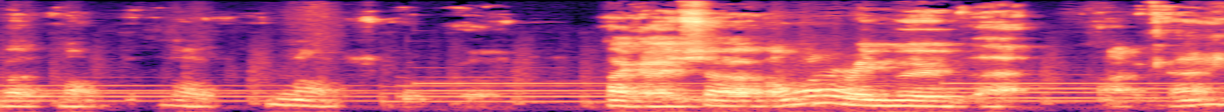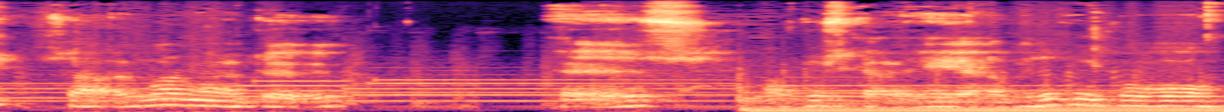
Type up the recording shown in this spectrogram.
but not, not, not school really. Okay, so I want to remove that. Okay, so what I'm going to do is I'll just go here and I'll be looking for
